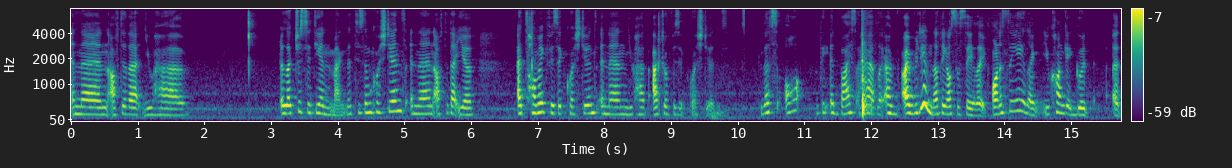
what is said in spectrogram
And then after that you have electricity and magnetism questions and then after that you have atomic physics questions and then you have astrophysics questions. That's all the advice i have. Like I, I really have nothing else to say. Like honestly like you can't get good at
